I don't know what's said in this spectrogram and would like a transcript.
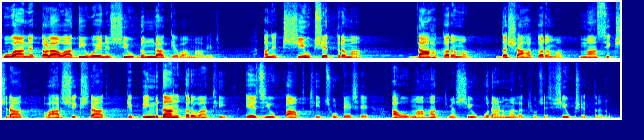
કૂવા અને તળાવ આદિ હોય એને શિવ ગંગા કહેવામાં આવે છે. અને શિવ ક્ષેત્રમાં દાહ કર્મ દશાહ કર્મ માસિક શ્રાદ્ધ, વાર્ષિક શ્રાદ્ધ કે પિંડદાન કરવાથી એ જીવ પાપથી છૂટે છે. આવું મહાત્મ્ય શિવ પુરાણમાં લખ્યું છે, શિવ ક્ષેત્રનું.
